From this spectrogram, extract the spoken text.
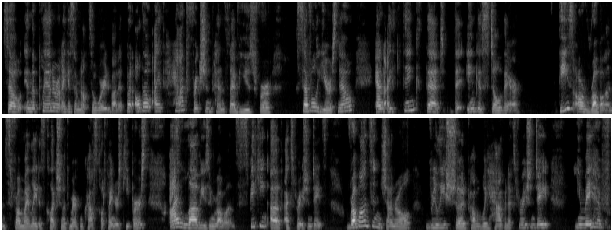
So in the planner, I guess I'm not so worried about it. But although I've had Frixion pens that I've used for several years now, and I think that the ink is still there. These are rub-ons from my latest collection with American Crafts called Finders Keepers. I love using rub-ons. Speaking of expiration dates, rub-ons in general really should probably have an expiration date. You may have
